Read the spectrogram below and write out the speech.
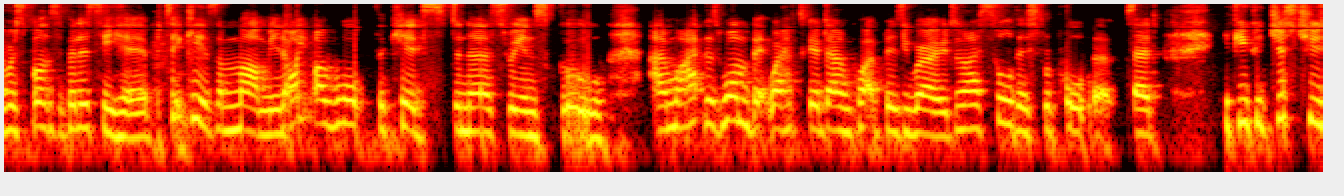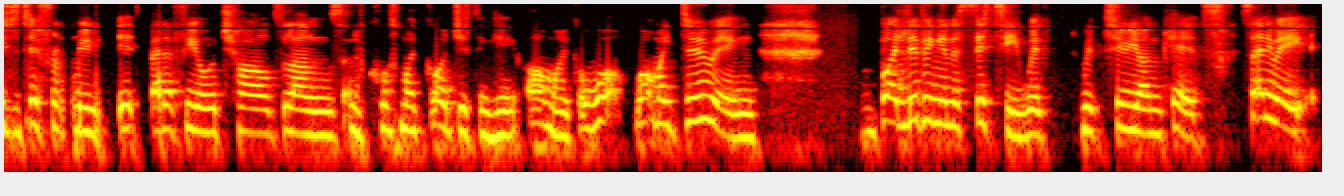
a responsibility here, particularly as a mum. You know, I, I, walk the kids to nursery and school, and there's one bit where I have to go down quite a busy road, and I saw this report that said if you could just choose a different route, it's better for your child's lungs. And of course, my God, you're thinking, oh my God, what what am I doing by living in a city with with two young kids? So anyway,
